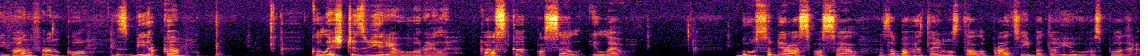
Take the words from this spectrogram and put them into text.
Іван Франко. Збірка. Коли ще звірі говорили. Казка, осел і лев. Був собі раз осел. Забагато йому стало праці й батогів у господаря.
